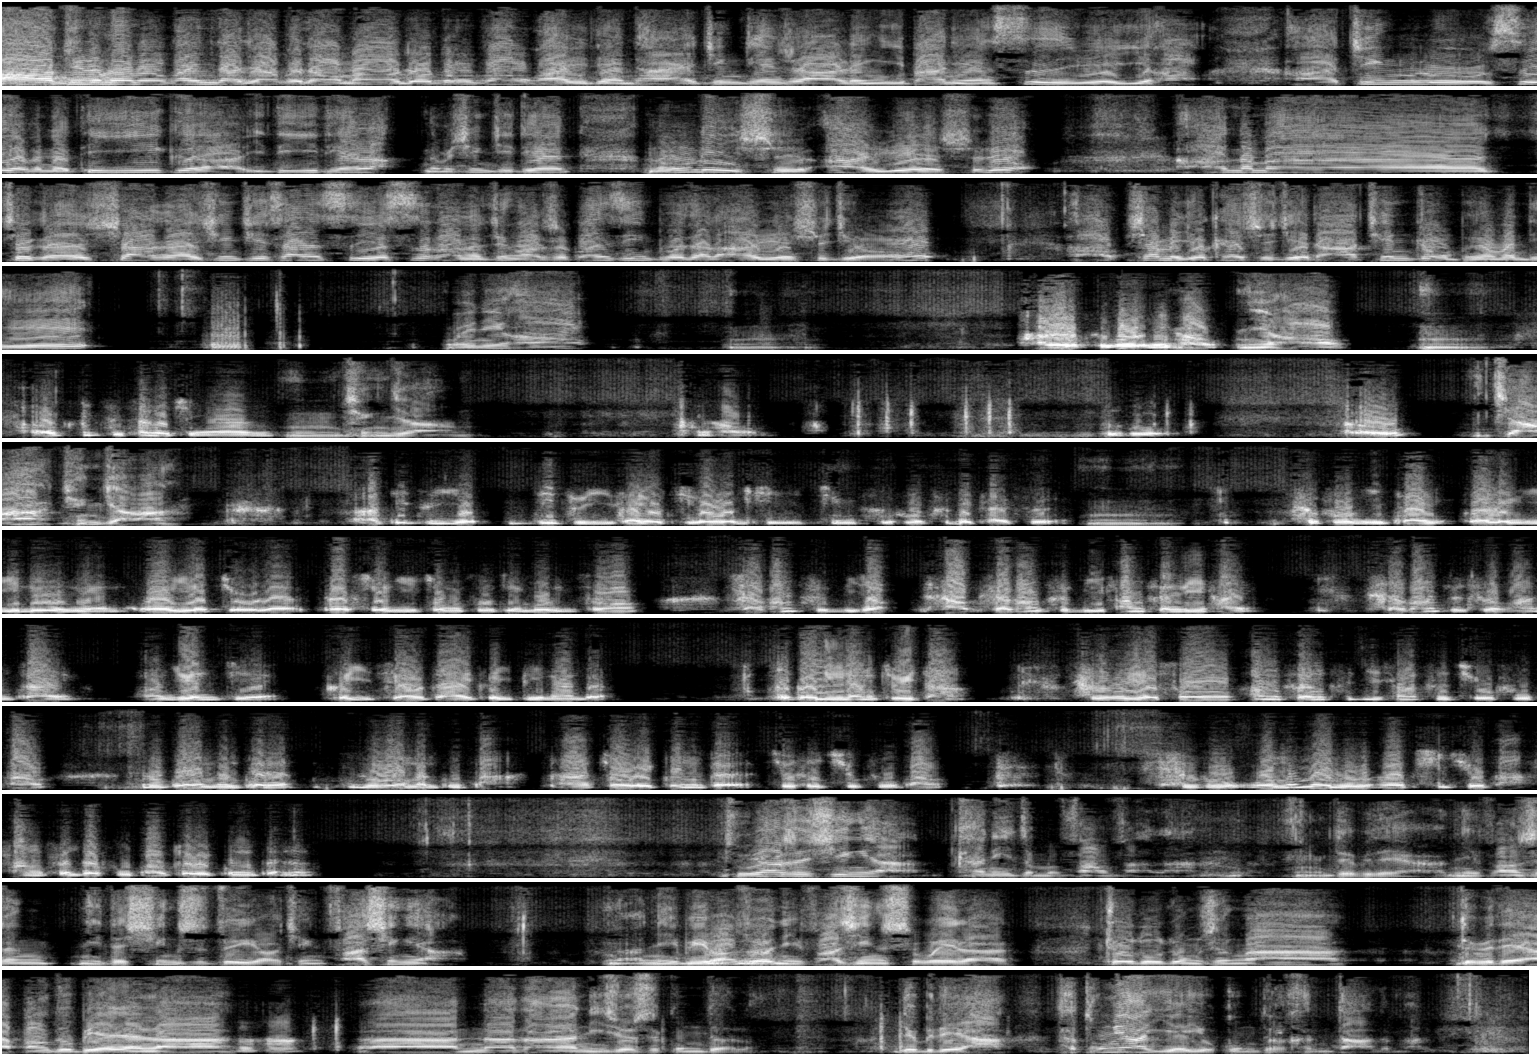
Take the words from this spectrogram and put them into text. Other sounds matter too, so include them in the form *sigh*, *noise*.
好，听众朋友们，欢迎大家回到我们澳洲东方华语电台。今天是二零一八年四月一号，啊，进入四月份的第一个第一天了。那么星期天，农历是二月十六。好，那么这个下个星期三，四月四号呢，正好是观世音菩萨的二月十九。好，下面就开始解答听众朋友问题。喂，你好。嗯。Hello，师傅你好。你好。嗯。好，弟子上的请安。嗯，请讲。你好，师傅。Hello。讲啊，请讲啊。啊，弟子有弟子以上有几个问题，请师傅慈悲开示。嗯。师傅，你在二零一六年二月九日的悬疑综述节目里说，小房子比较小，小房子比放生厉害，小房子是还债、还冤结，可以消灾、可以避难的，这个力量最大。师傅也说，放生实际上是求福报，如果我们不能，如果我们不把它作为功德，就是求福报。师傅，我们要如何祈求把放生的福报作为功德呢？主要是心呀，看你怎么放法了，嗯，对不对呀？你放生，你的心是最要紧，发心呀。啊，你比方说你发心是为了救度众生啦，对不对啊？帮助别人啦，啊，那当然你就是功德了，对不对啊？他同样也有功德很大的嘛。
